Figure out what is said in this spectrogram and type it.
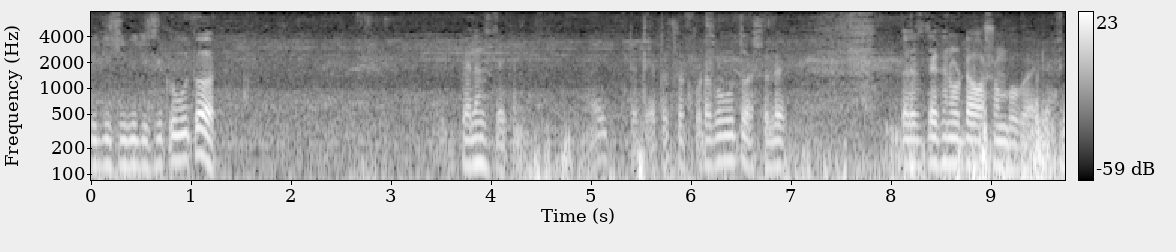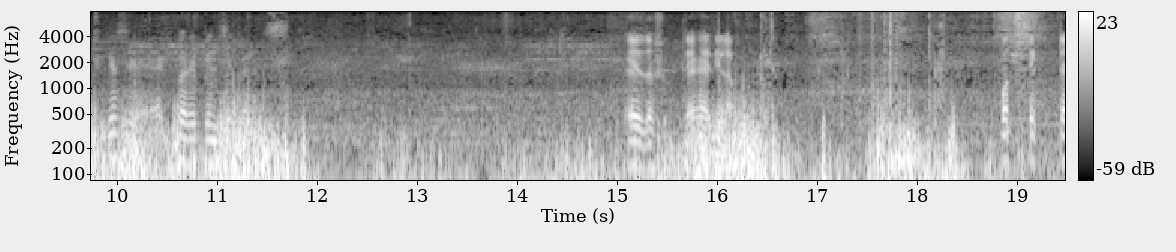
বিদেশি বিদেশি কবুতর। ব্যালেন্স দেখেন। এইটা এত ছটপটা কবুতর আসলে ব্যালেন্স দেখেন ওটা অসম্ভব এটা ঠিক আছে? একবারে পেন্সিল ব্যালেন্স এই দর্শক দেখাই দিলাম। প্রত্যেকটা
